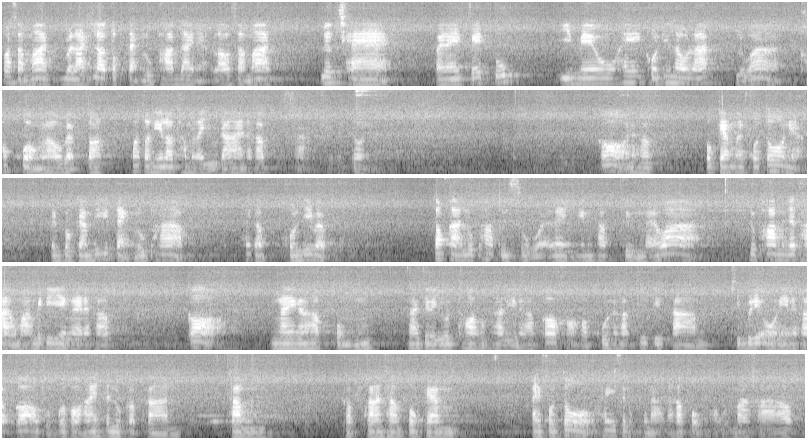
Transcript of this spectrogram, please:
ก็สามารถเวลาที่เราตกแต่งรูปภาพได้เนี่ย เราสามารถเลือกแชร์ ไปใน Facebook อีเมล ให้คนที่เรารัก หรือว่าครอบครัวของเราแบบตอนว่าตอนนี้เราทำอะไรอยู่ได้นะครับอ่าโอเคเป็นต้น ก็นะครับโปรแกรม iPhoto เนี่ย เป็นโปรแกรมที่แต่งรูปภาพ ให้กับคนที่แบบต้องการรูปภาพสวยๆอะไรอย่างเงี้ยนะครับ ถึงแม้ว่ารูปภาพมันจะถ่ายออกมาไม่ดียังไงนะครับ ก็ไงนะครับผม นายจิรยุทธ์ทองคุณธารีนะครับ ก็ขอขอบคุณนะครับที่ติดตามคลิปวิดีโอนี้นะครับ ก็ผมก็ขอให้สนุกกับการทำกับการทำโปรแกรม iPhoto ให้สนุกสนานนะครับผมขอบคุณมากครับ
